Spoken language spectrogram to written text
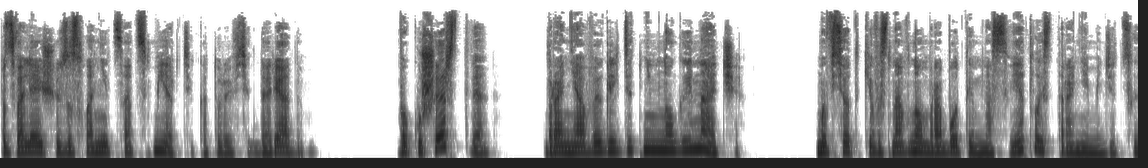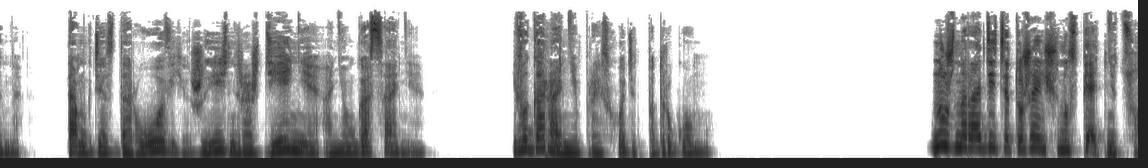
позволяющую заслониться от смерти, которая всегда рядом. В акушерстве броня выглядит немного иначе. Мы все-таки в основном работаем на светлой стороне медицины, там, где здоровье, жизнь, рождение, а не угасание. И выгорание происходит по-другому. Нужно родить эту женщину в пятницу,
